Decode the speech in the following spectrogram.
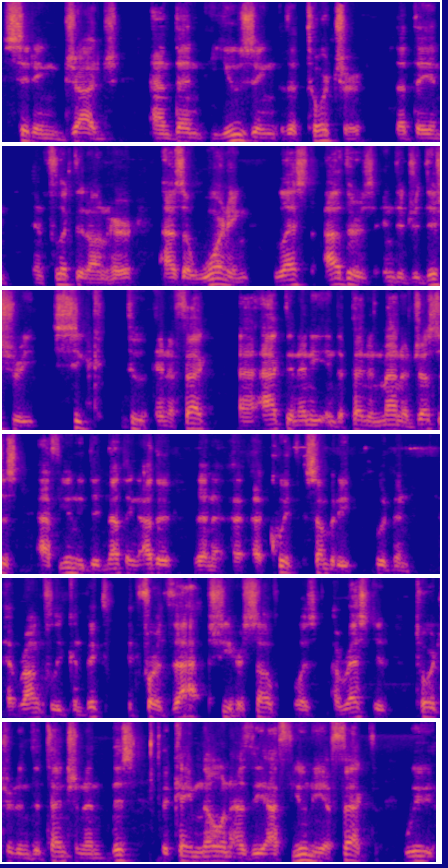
sitting judge, and then using the torture that they in, inflicted on her as a warning lest others in the judiciary seek to, in effect, uh, act in any independent manner. Justice Afiuni did nothing other than uh, acquit somebody who had been uh, wrongfully convicted. For that, she herself was arrested, tortured, in detention, and this became known as the Afiuni effect. We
